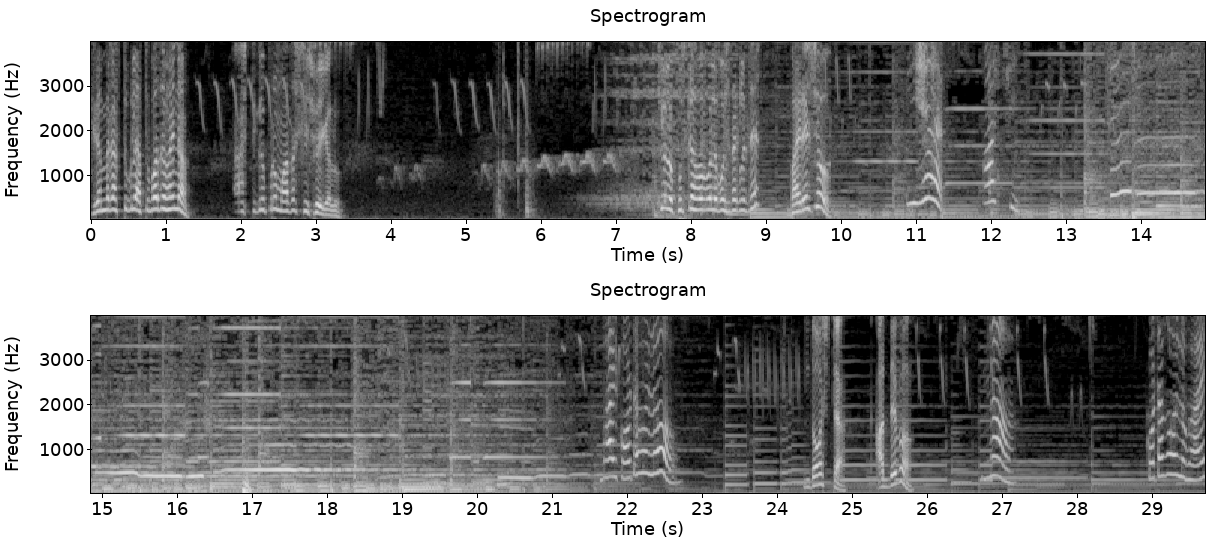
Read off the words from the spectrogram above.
গ্রামের রাস্তাগুলো এত বাজে হয় না? আজ থেকে পুরো মাজা শেষ হয়ে গেল। কি হলো ফুচকা হবে বলে বসে থাকলে যে? বাইরে এসো। হ্যাঁ আসছি। ভাই কটা হলো? দশটা। আর দেব? না। ক টাকা হলো ভাই?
